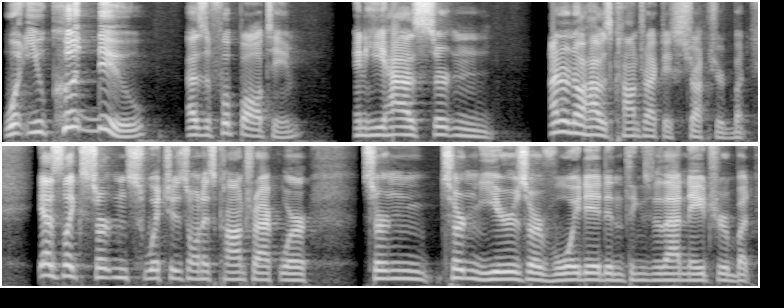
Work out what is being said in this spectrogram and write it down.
What you could do as a football team, and he has certain, I don't know how his contract is structured, but he has like certain switches on his contract where certain certain years are voided and things of that nature but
